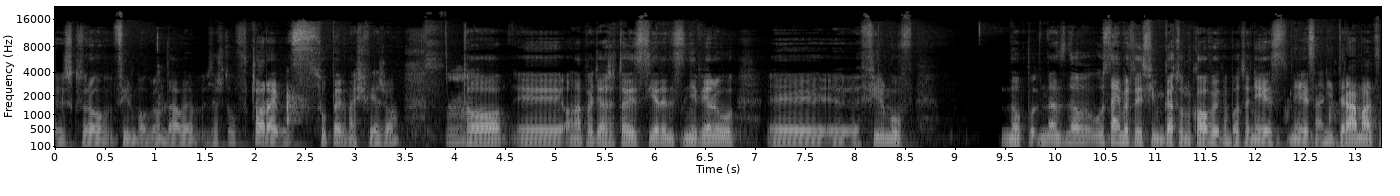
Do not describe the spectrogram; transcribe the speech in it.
e, e, z którą film oglądałem zresztą wczoraj, więc super na świeżo. To e, ona powiedziała, że to jest jeden z niewielu filmów. No, no, no, uznajmy, że to jest film gatunkowy, no bo to nie jest, nie jest ani dramat,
